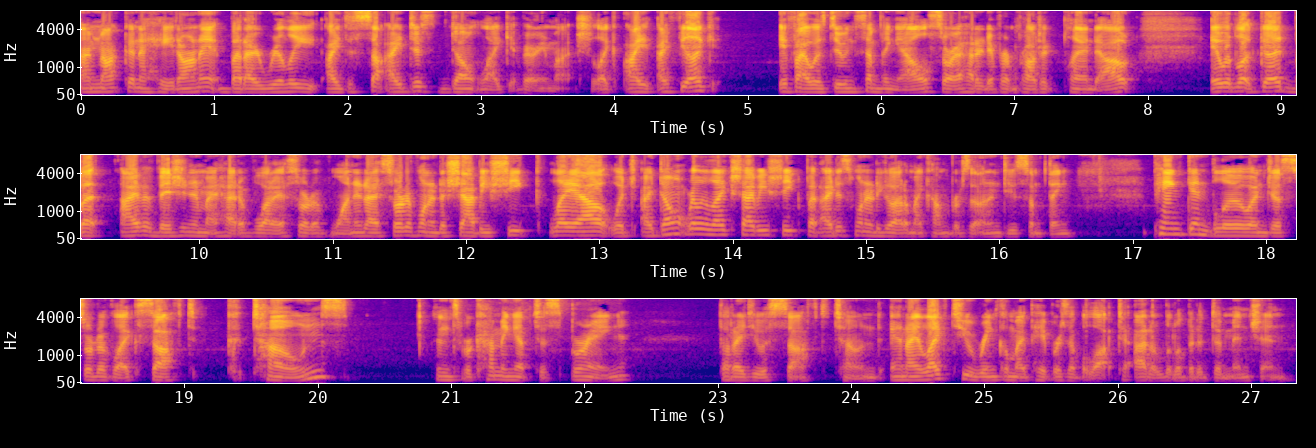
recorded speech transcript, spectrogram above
I'm not gonna hate on it, but I really, I just, I just don't like it very much. Like I, I feel like if I was doing something else or I had a different project planned out, it would look good. But I have a vision in my head of what I sort of wanted. I sort of wanted a shabby chic layout, which I don't really like shabby chic, but I just wanted to go out of my comfort zone and do something pink and blue and just sort of like soft tones. Since we're coming up to spring thought I'd do a soft toned. And I like to wrinkle my papers up a lot to add a little bit of dimension.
